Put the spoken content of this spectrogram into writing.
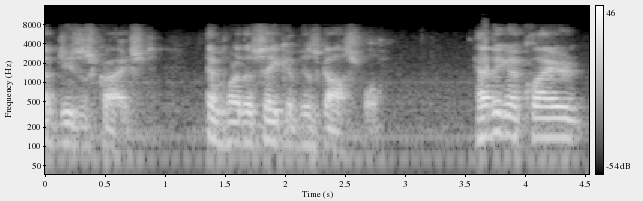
of Jesus Christ and for the sake of his gospel. Having acquired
